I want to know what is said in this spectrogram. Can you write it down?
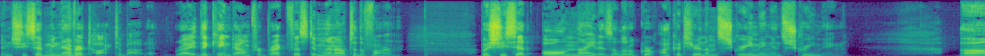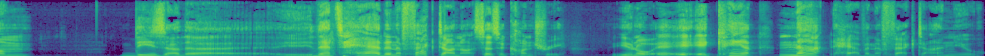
And she said, "We never talked about it. Right? They came down for breakfast and went out to the farm." But she said all night as a little girl, I could hear them screaming and screaming um, these are the that's had an effect on us as a country. You know, it, it can't not have an effect on you.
